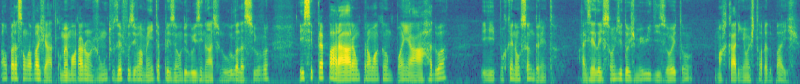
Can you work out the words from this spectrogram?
a Operação Lava Jato. Comemoraram juntos efusivamente a prisão de Luiz Inácio Lula da Silva e se prepararam para uma campanha árdua e, por que não, sangrenta. As eleições de 2018 marcariam a história do país.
